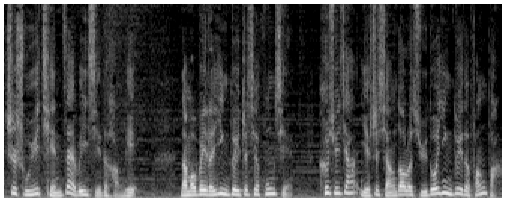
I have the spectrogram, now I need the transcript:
是属于潜在威胁的行列。那么，为了应对这些风险，科学家也是想到了许多应对的方法。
